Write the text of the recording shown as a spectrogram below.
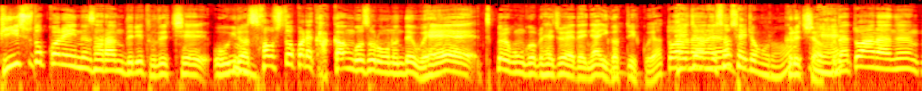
비수도권에 있는 사람들이 도대체 오히려 음. 서수도권에 가까운 곳으로 오는데 왜 특별 공급을 해줘야 되냐 이것도 있고요. 또 하나는 세종으로. 그렇죠. 예. 그다음 또 하나는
